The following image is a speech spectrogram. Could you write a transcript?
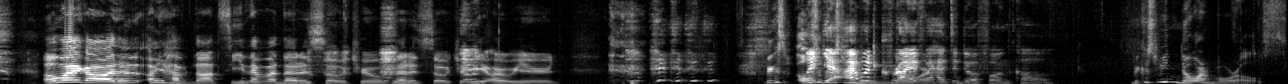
oh my god, I have not seen that, but that is so true. That is so true. We are weird. Because also like yeah, because I would cry if I had to do a phone call. because we know our morals.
